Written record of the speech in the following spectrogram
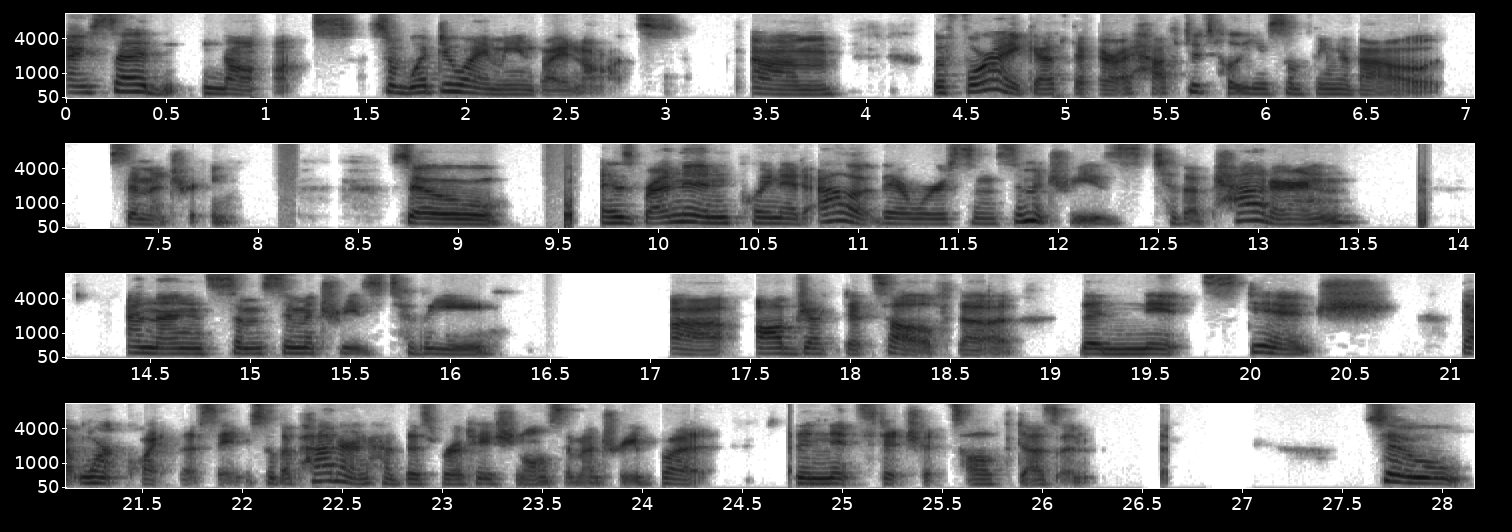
I said knots. So what do I mean by knots? Um, before I get there, I have to tell you something about symmetry. So as Brendan pointed out, there were some symmetries to the pattern and then some symmetries to the uh, object itself, the, the knit stitch that weren't quite the same. So the pattern had this rotational symmetry, but the knit stitch itself doesn't. So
